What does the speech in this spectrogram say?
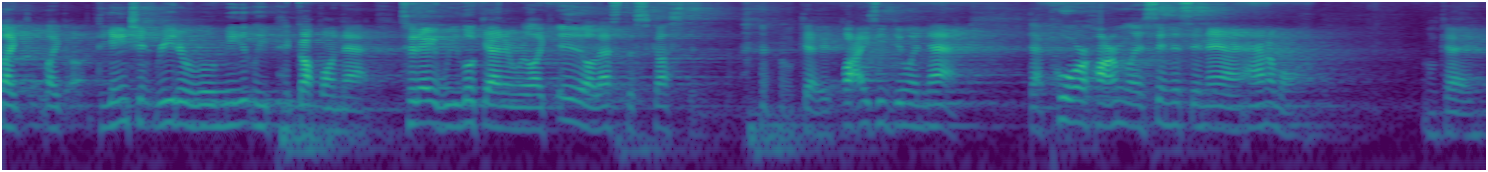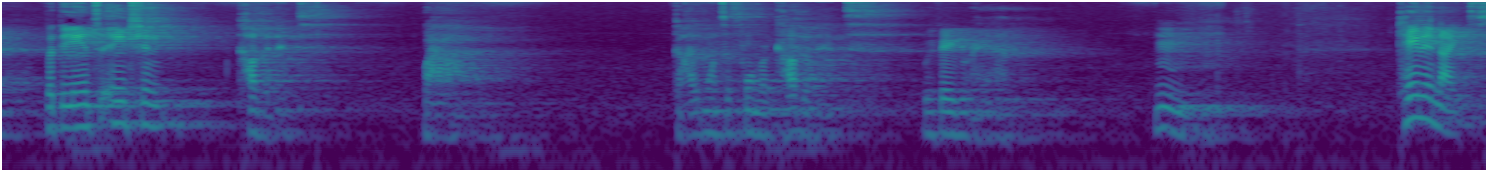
Like, like the ancient reader will immediately pick up on that. Today we look at it and we're like, ew, that's disgusting. okay, why is he doing that? That poor, harmless, innocent animal. Okay, but the ancient covenant. Wow. God wants to form a covenant with Abraham. Hmm. Canaanites.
